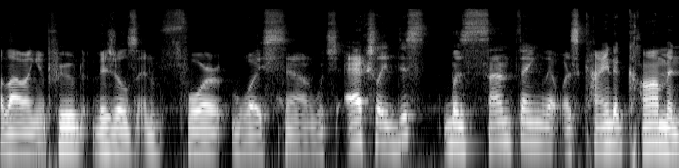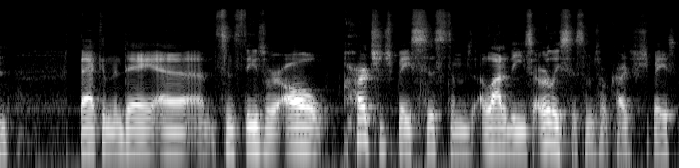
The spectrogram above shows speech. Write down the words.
allowing improved visuals and four voice sound, which actually this was something that was kind of common back in the day uh, since these were all cartridge based systems a lot of these early systems were cartridge based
